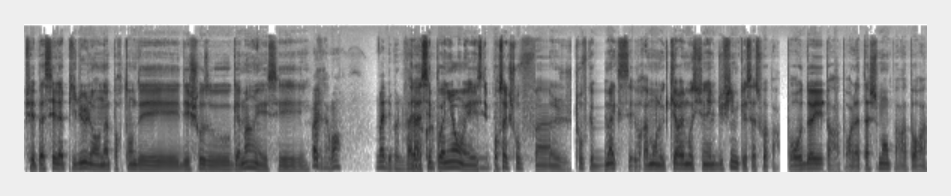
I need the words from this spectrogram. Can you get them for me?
fais passer la pilule en apportant des, des choses aux gamins et c'est Ouais, clairement. Ouais, des bonnes C'est valeurs. assez quoi. poignant et c'est pour ça que je trouve, enfin, je trouve que Max c'est vraiment le cœur émotionnel du film, que ça soit par rapport au deuil, par rapport à l'attachement, par rapport à,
